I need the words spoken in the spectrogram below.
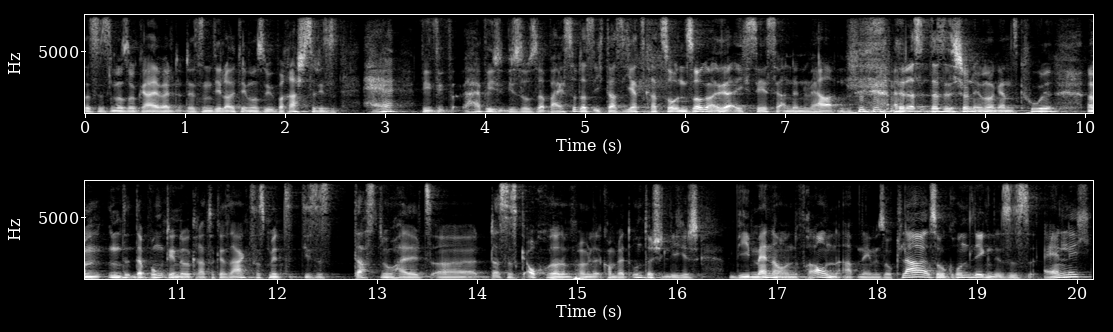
das ist immer so geil, weil da sind die Leute immer so überrascht, so dieses, hä? Wie, wie, wieso weißt du, dass ich das jetzt gerade so und so Ja, ich sehe es ja an den Werten. Also das, das ist schon immer ganz cool. Ähm, und der Punkt, den du gerade gesagt hast, mit dieses, dass du halt, äh, dass es auch komplett unterschiedlich ist, wie Männer und Frauen abnehmen. So klar, so grundlegend ist es ähnlich,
